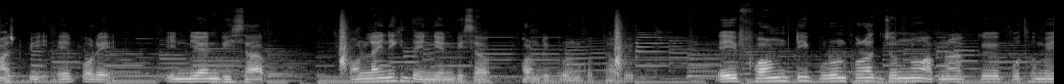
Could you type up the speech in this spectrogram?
মাস্ট বি এরপরে ইন্ডিয়ান ভিসা অনলাইনে কিন্তু ইন্ডিয়ান ভিসা ফর্মটি পূরণ করতে হবে। এই ফর্মটি পূরণ করার জন্য আপনাকে প্রথমে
